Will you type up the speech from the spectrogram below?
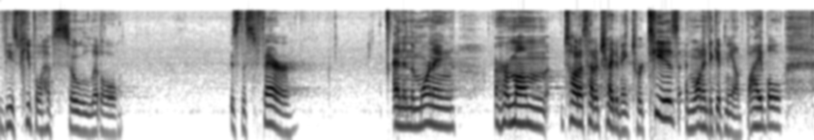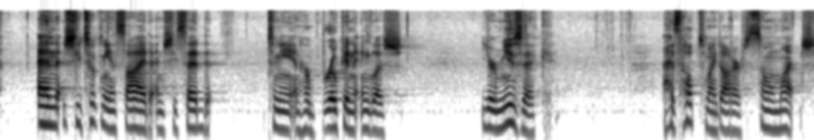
these people have so little. Is this fair? And in the morning, her mom taught us how to try to make tortillas and wanted to give me a Bible. And she took me aside and she said to me in her broken English, Your music has helped my daughter so much.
